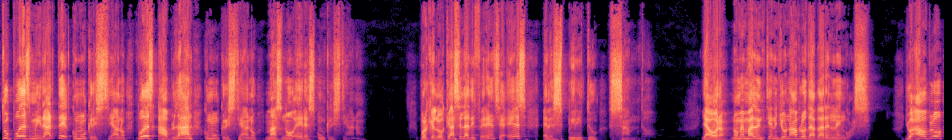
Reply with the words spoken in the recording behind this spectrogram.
tú puedes mirarte como un cristiano, puedes hablar como un cristiano, mas no eres un cristiano. Porque lo que hace la diferencia es el Espíritu Santo. Y ahora, no me malentienden, yo no hablo de hablar en lenguas. Yo hablo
